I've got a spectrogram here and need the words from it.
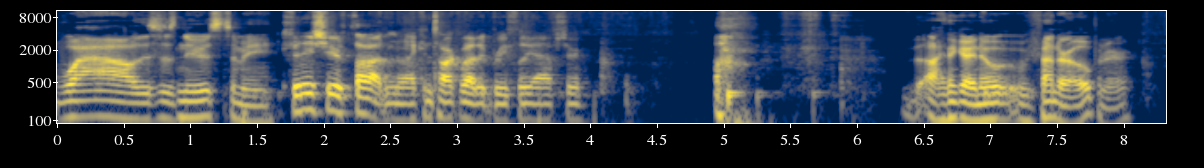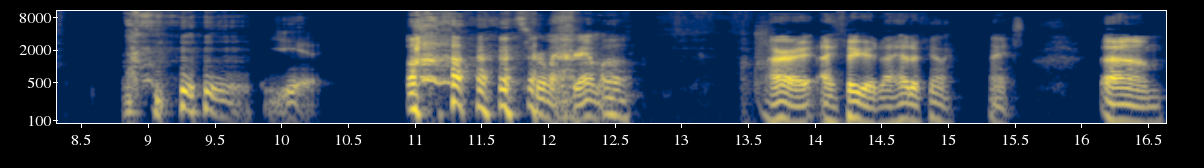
Wow, this is news to me. Finish your thought, and I can talk about it briefly after. I think I know. We found our opener. Yeah. it's for my grandma. All right, I figured. I had a feeling. Nice. Um.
